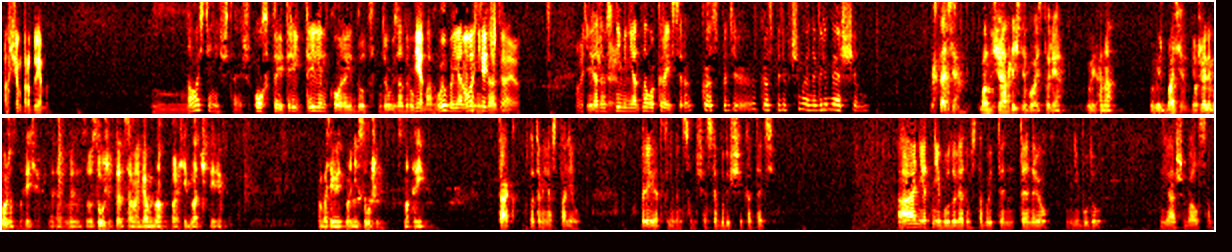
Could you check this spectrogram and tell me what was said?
А в чем проблема? Новости не читаешь? Ух ты, три, три линкора идут друг за другом. Нет, а вы бы я новости Миникадзе. читаю. Новости И я рядом с читаю. ними ни одного крейсера. Господи, господи, почему я на гремящем? Кстати, вон вчера отличная была история у Ихана. Он говорит, батя, неужели можно смотреть, это, э, слушать это самое говно по России 24? А батя говорит, ну не слушай, смотри. Так, кто-то меня спалил. Привет, Клеменсон, сейчас я буду щекотать. А, нет, не буду рядом с тобой, Тен- Тенрю. Не буду. Я ошибался.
